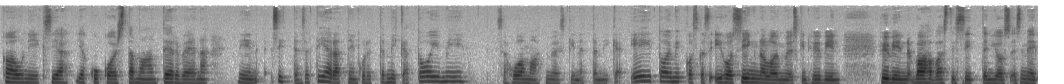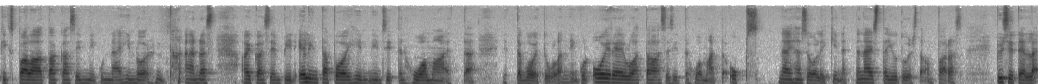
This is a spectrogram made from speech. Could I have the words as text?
kauniiksi ja, ja kukoistamaan terveenä, niin sitten sä tiedät, niin kun, että mikä toimii. Sä huomaat myöskin, että mikä ei toimi, koska se iho signaloi myöskin hyvin, hyvin vahvasti sitten, jos esimerkiksi palaa takaisin niin kuin näihin ns. aikaisempiin elintapoihin, niin sitten huomaa, että, että voi tulla niin kuin oireilua taas ja sitten huomaa, että ups, näinhän se olikin, että näistä jutuista on paras pysytellä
